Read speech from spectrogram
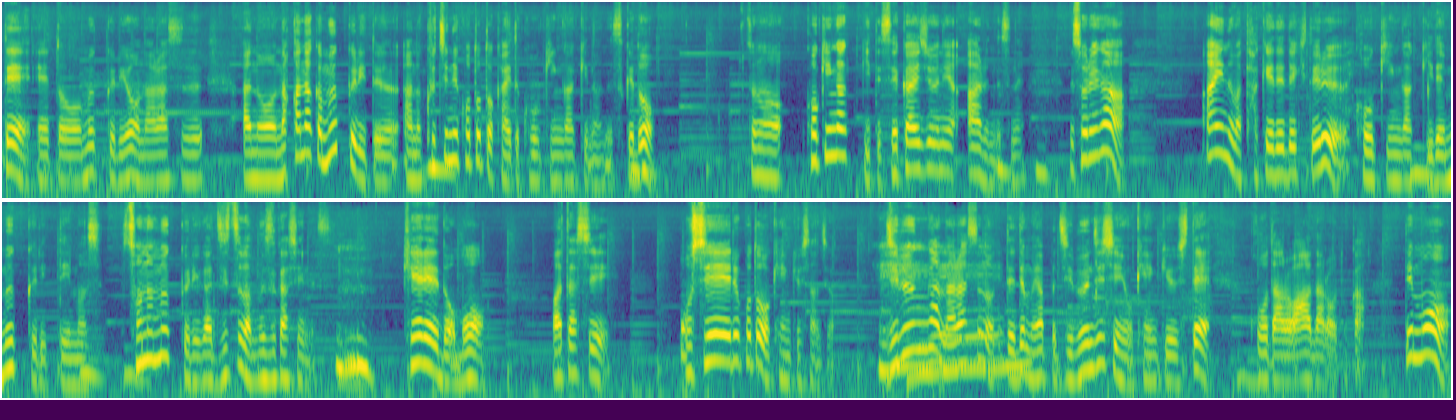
でえっ、とムックリを鳴らすあのなかなかムックリというあの口にことと書いて抗菌楽器なんですけど、その抗菌楽器って世界中にあるんですね。でそれがアイヌは竹でできてる抗菌楽器でムックリって言います。そのムックリが実は難しいんです。うん。けれども私教えることを研究したんですよ。自分が鳴らすのってでもやっぱ自分自身を研究してこうだろうああだろうとかでも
